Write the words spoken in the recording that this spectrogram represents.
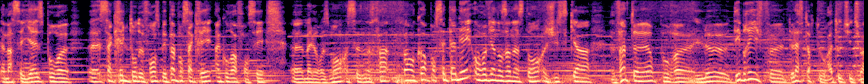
La Marseillaise pour euh, euh, sacrer le Tour de France, mais pas pour sacrer un coureur français. Malheureusement, ce ne sera pas encore pour cette année. On revient dans un instant jusqu'à 20h pour le débrief de l'after tour. À tout de suite sur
